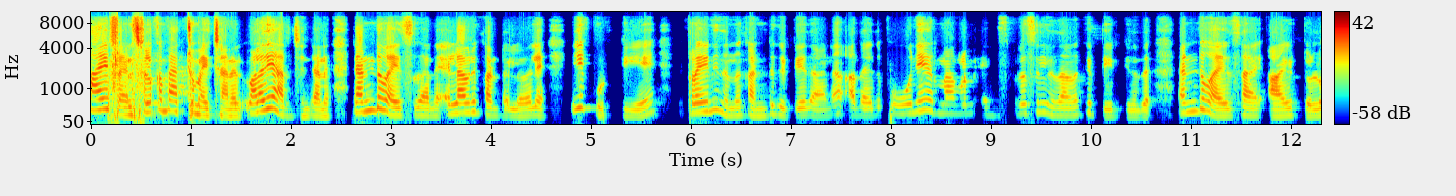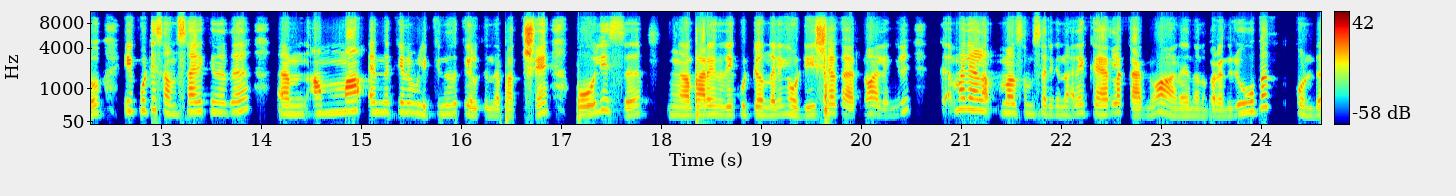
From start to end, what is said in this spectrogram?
Hi friends welcome back to my channel വളരെ അർജന്റാണ് രണ്ട് വയസ്സുകാരനെ എല്ലാവരും കണ്ടല്ലോ അല്ലെ? ഈ കുട്ടിയെ ട്രെയിനിൽ നിന്ന് കണ്ടു കിട്ടിയതാണ്. അതായത് പൂനെ എറണാകുളം എക്സ്പ്രസിൽ നിന്നാണ് കിട്ടിയിരിക്കുന്നത്. രണ്ട് വയസ്സായി ആയിട്ടുള്ളൂ. ഈ കുട്ടി സംസാരിക്കുന്നത് അമ്മ എന്നൊക്കെയാണ് വിളിക്കുന്നത് കേൾക്കുന്നത്. പക്ഷേ പോലീസ് പറയുന്നത് ഈ കുട്ടി ഒന്നല്ലെങ്കിൽ ഒഡീഷക്കാരനോ അല്ലെങ്കിൽ മലയാളം സംസാരിക്കുന്ന അല്ലെങ്കിൽ കേരളക്കാരനോ ആണ് എന്നാണ് പറയുന്നത്. രൂപ കൊണ്ട്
